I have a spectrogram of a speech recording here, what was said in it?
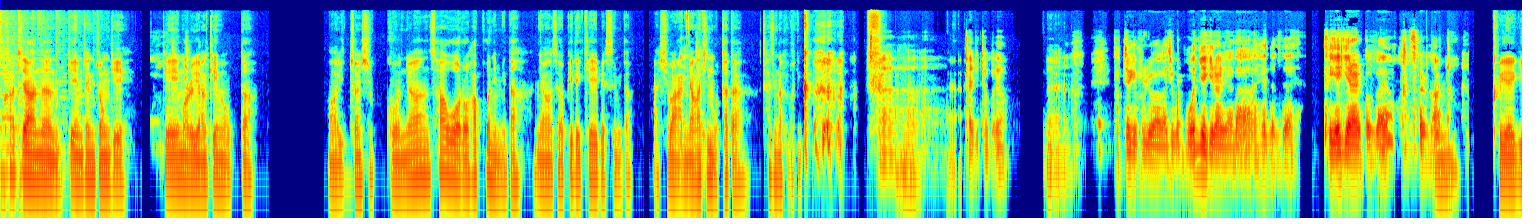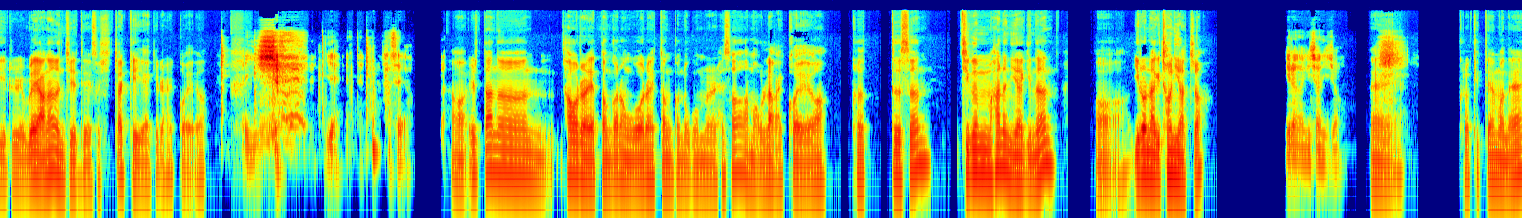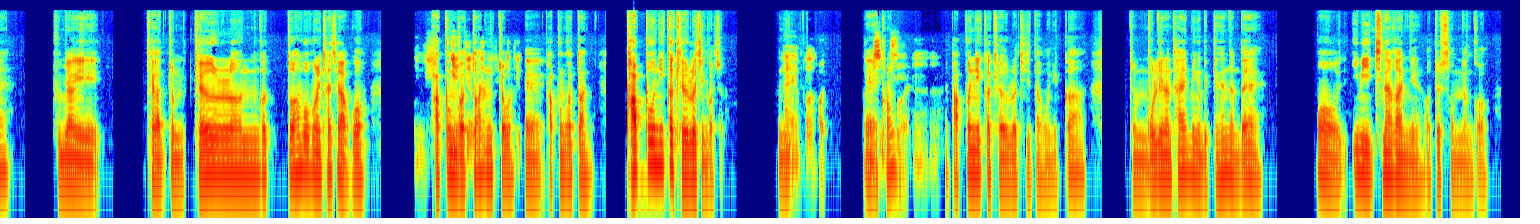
행복하지 않은 게임 생존기. 게이머를 위한 게임은 없다. 어, 2019년 4월호 하폰입니다. 안녕하세요. PD KBS입니다. 아, 씨발, 네, 안녕하진 칼리, 못하다. 잘 생각해보니까. 아, 칼리토고요. 네. 음, 갑자기 불려와가지고 뭔 얘기를 하려나 했는데 그 얘기를 할 건가요? 설마? 아니, 그 얘기를 왜 안 하는지에 대해서 시- 짧게 이야기를 할 거예요. 이씨, 예, 하세요. 어, 일단은 4 월에 했던 거랑 5 월에 했던 거 녹음을 해서 아마 올라갈 거예요. 그 뜻은 지금 하는 이야기는 어, 일어나기 전이었죠. 일어나기 전이죠. 네. 그렇기 때문에 분명히 제가 좀 게으른 것도 한 부분을 차지하고 음, 바쁜 일 것도 때문에 한쪽, 그것도 있고. 예, 바쁜 것도 한 바쁘니까 게을러진 거죠. 아니, 뭐 어, 예, 수 그런. 거예요. 응, 응. 바쁘니까 게을러지다 보니까 좀 올리는 타이밍을 늦긴 했는데 뭐 이미 지나간 일 어쩔 수 없는 거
